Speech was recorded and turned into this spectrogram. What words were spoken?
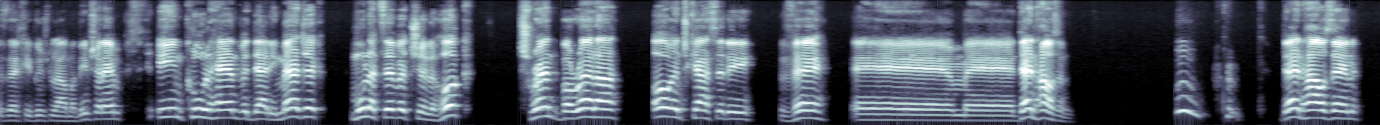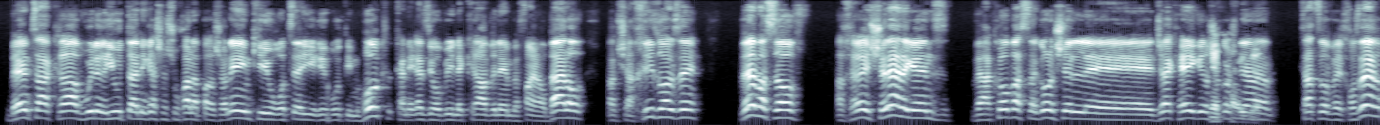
זה, חידוש למדים שלהם, עם קול האנד ודני מג'יק, מול הצוות של הוק, טרנט ברטה, אורנג' קאסידי ודן האוזן. דנהאוזן, באמצע הקרב ווילר יוטה ניגש לשולחן הפרשנים כי הוא רוצה יריבות עם הוק, כנראה זה יוביל לקרב אליהם ב Final Battle, רק שיכריזו על זה, ובסוף, אחרי shenanigans והכובע הסגול של אה, ג'ק הייגר שכל שנייה הייגר. צץ לו וחוזר,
